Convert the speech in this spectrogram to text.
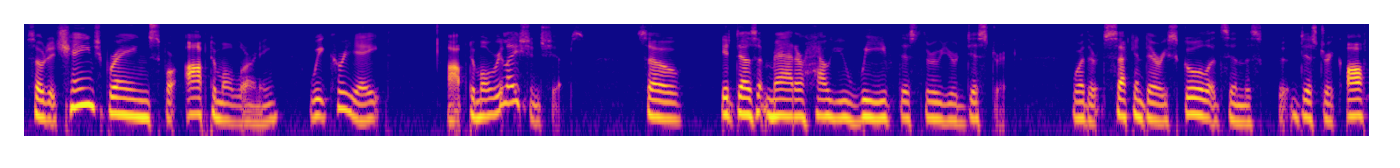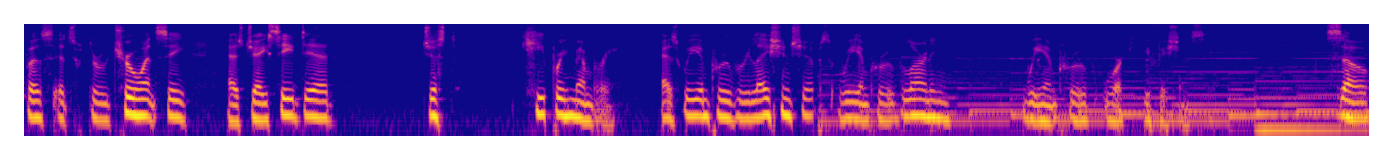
So, to change brains for optimal learning, we create optimal relationships. So, it doesn't matter how you weave this through your district, whether it's secondary school, it's in the uh, district office, it's through truancy, as JC did. Just keep remembering as we improve relationships, we improve learning, we improve work efficiency. So,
